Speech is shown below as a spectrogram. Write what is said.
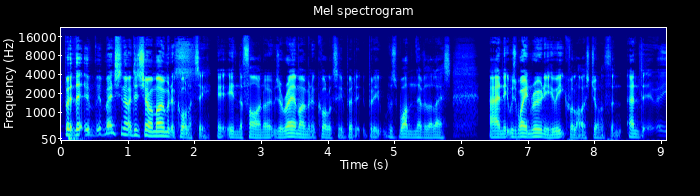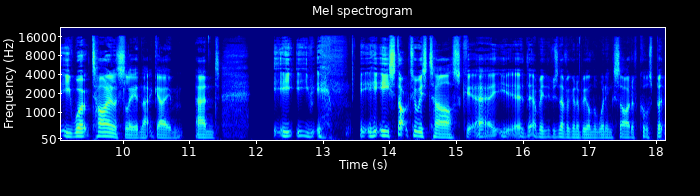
but the, it- Manchester United did show a moment of quality in the final. It was a rare moment of quality, but it, but it was one nevertheless. And it was Wayne Rooney who equalised Jonathan, and he worked tirelessly in that game. And he he he, he stuck to his task. Uh, I mean, he was never going to be on the winning side, of course, but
